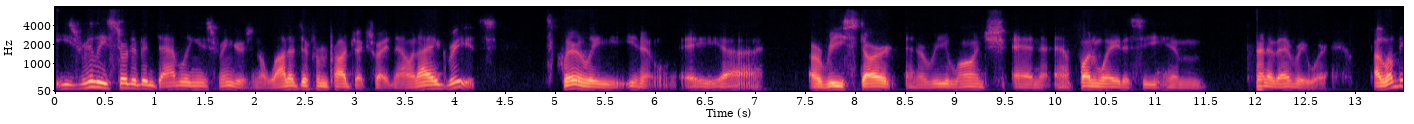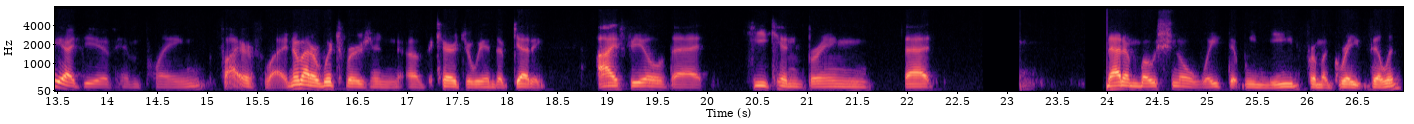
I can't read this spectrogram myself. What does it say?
he's really sort of been dabbling his fingers in a lot of different projects right now. And I agree, it's it's clearly, you know, a uh, a restart and a relaunch and a fun way to see him kind of everywhere. I love the idea of him playing Firefly, no matter which version of the character we end up getting. I feel that he can bring that that emotional weight that we need from a great villain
